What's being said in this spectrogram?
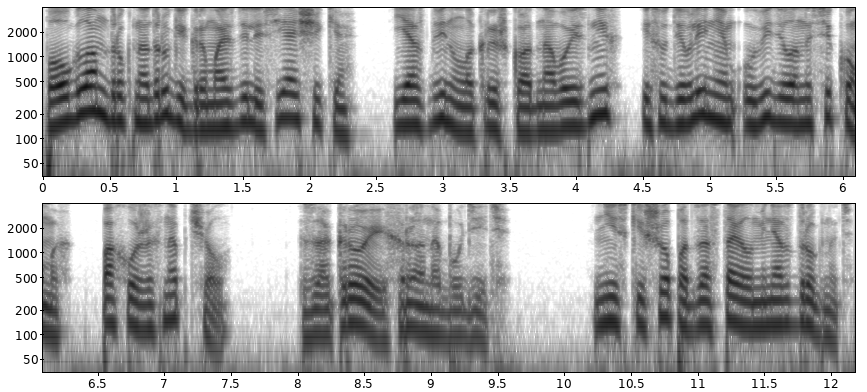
По углам друг на друге громоздились ящики. Я сдвинула крышку одного из них и с удивлением увидела насекомых, похожих на пчел. «Закрой их, рано будить». Низкий шепот заставил меня вздрогнуть.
